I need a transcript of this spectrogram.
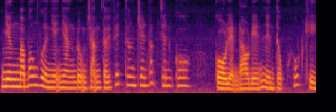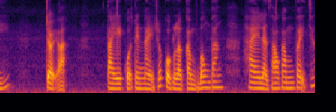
Nhưng mà bông vừa nhẹ nhàng đụng chạm tới vết thương trên bắp chân cô, cô liền đau đến liên tục hút khí. Trời ạ, tay của tên này rốt cuộc là cầm bông băng hay là dao găm vậy chứ?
